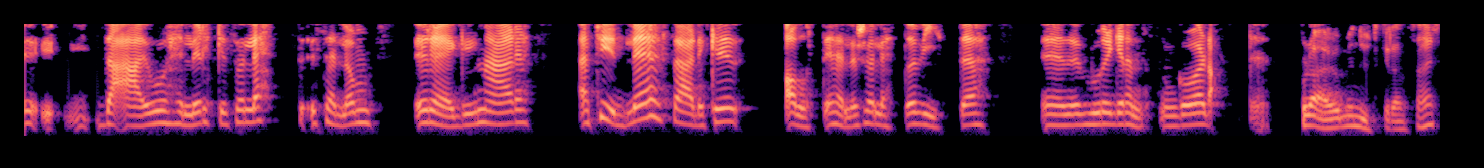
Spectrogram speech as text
eh, det er jo heller ikke så lett, selv om reglene er, er tydelige, så er det ikke alltid heller så lett å vite eh, hvor grensen går, da. For det er jo minuttgrense her.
